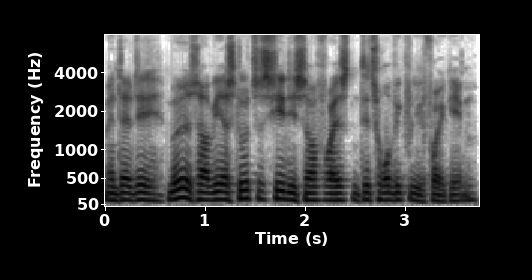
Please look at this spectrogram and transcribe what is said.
Men da det møde så er ved at slutte, så siger de så forresten, det tror vi ikke, vi kan få igennem.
